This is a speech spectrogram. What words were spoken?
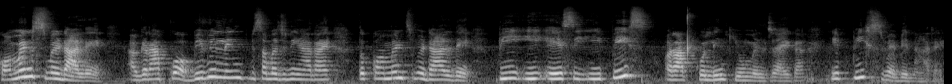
कमेंट्स में डालें। अगर आपको अभी भी लिंक समझ नहीं आ रहा है तो कमेंट्स में डाल दें। पी ई ए सी ई पीस और आपको लिंक यूँ मिल जाएगा। ये पीस वेबिनार है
